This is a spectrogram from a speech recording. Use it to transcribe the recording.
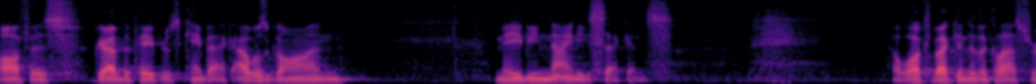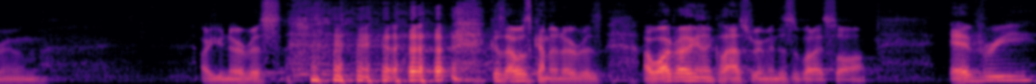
office, grabbed the papers, came back. I was gone maybe 90 seconds. I walked back into the classroom. Are you nervous? Because I was kind of nervous. I walked back into the classroom, and this is what I saw. Every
